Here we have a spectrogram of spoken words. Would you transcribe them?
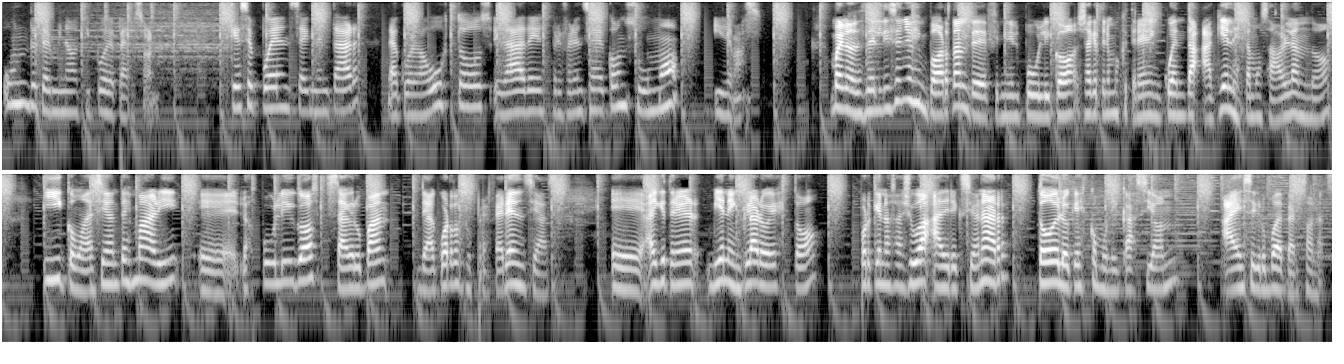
un determinado tipo de persona, que se pueden segmentar de acuerdo a gustos, edades, preferencias de consumo y demás. Bueno, desde el diseño es importante definir el público, ya que tenemos que tener en cuenta a quién le estamos hablando. Y como decía antes Mari, eh, los públicos se agrupan de acuerdo a sus preferencias. Eh, hay que tener bien en claro esto porque nos ayuda a direccionar todo lo que es comunicación a ese grupo de personas.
